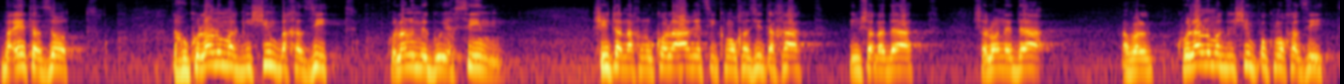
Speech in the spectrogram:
בעת הזאת. אנחנו כולנו מרגישים בחזית, כולנו מגויסים. ראשית, אנחנו, כל הארץ היא כמו חזית אחת, אי אפשר לדעת, שלא נדע, אבל כולנו מרגישים פה כמו חזית.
